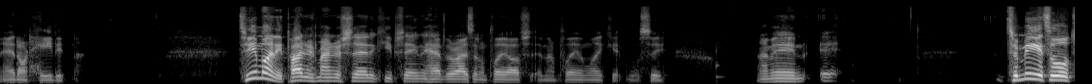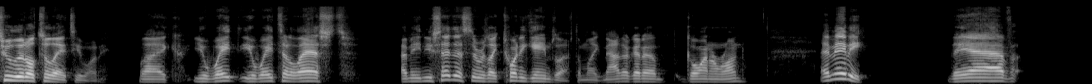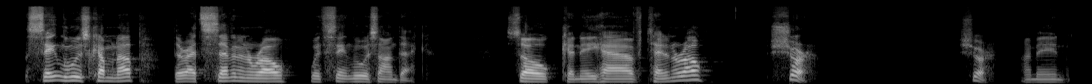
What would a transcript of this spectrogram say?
I don't hate it. Team money. Padres manager said and keep saying they have their eyes on the playoffs and they're playing like it. We'll see. I mean, it, to me, it's a little too little, too late. Team money. Like you wait, you wait to the last. I mean, you said this. There was like 20 games left. I'm like, now they're gonna go on a run, and maybe they have St. Louis coming up. They're at seven in a row with St. Louis on deck. So can they have 10 in a row? Sure. Sure. I mean,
